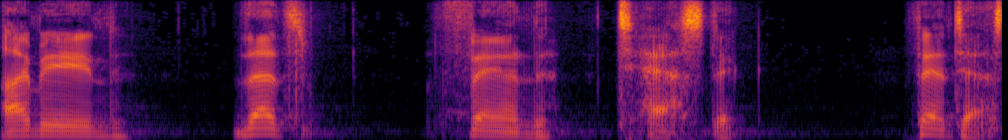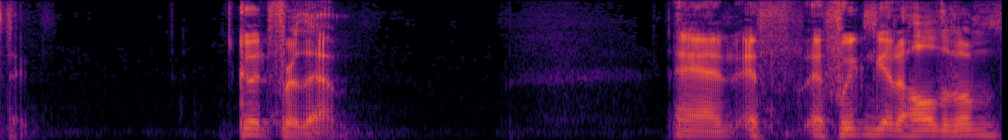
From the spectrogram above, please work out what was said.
I mean, that's fantastic, fantastic. Good for them. And if if we can get a hold of him,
